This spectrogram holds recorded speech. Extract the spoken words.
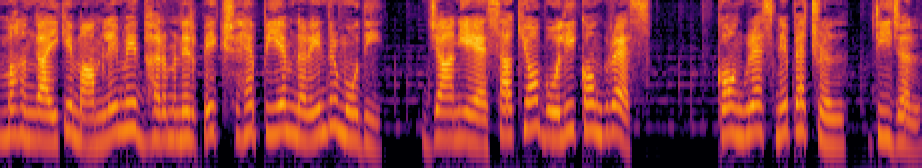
महँगाई के मामले में धर्मनिरपेक्ष है पीएम नरेंद्र मोदी। जानिए ऐसा क्यों बोली कांग्रेस? कांग्रेस ने पेट्रोल डीजल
